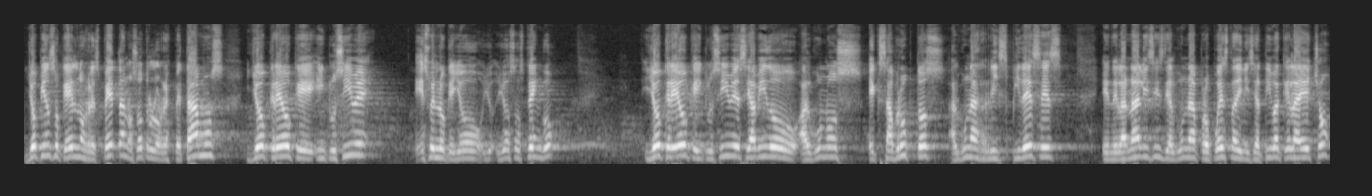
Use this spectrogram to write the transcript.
Yo pienso que él nos respeta, nosotros lo respetamos. Yo creo que inclusive, eso es lo que yo, yo, sostengo, yo creo que inclusive si ha habido algunos exabruptos, algunas rispideces en el análisis de alguna propuesta de iniciativa que él ha hecho,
